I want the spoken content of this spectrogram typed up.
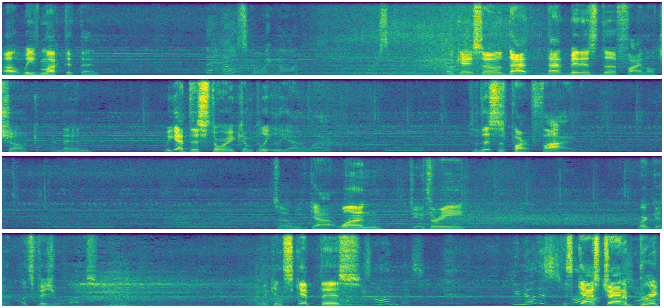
Uh, we've mucked it then. The hell's going on? Okay, so that that bit is the final chunk, and then we got this story completely out of whack. So this is part five. So we've got one, two, three. We're good. Let's visualize. We can skip this. Harmless. You know this is This guy's trying to brick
